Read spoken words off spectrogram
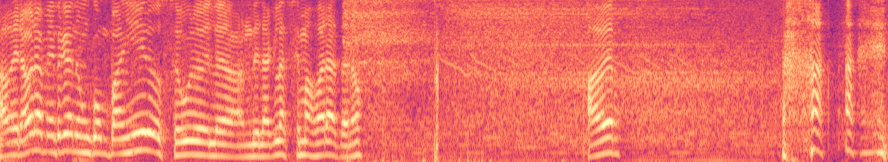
A ver, ahora me traen un compañero seguro de la, de la clase más barata, ¿no? A ver.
